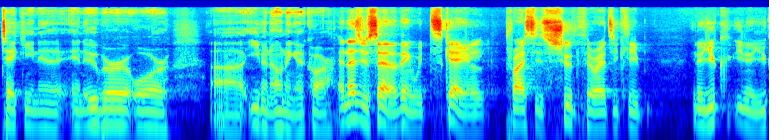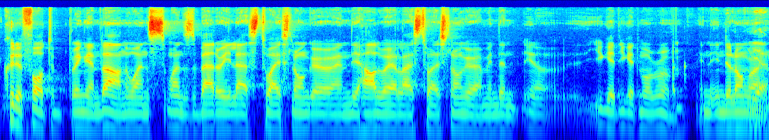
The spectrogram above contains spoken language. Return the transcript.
taking a, an Uber or uh, even owning a car. And as you said, I think with scale, prices should theoretically, you know, you, you know, you could afford to bring them down once once the battery lasts twice longer and the hardware lasts twice longer. I mean, then you know, you get you get more room in in the long run. Yeah.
